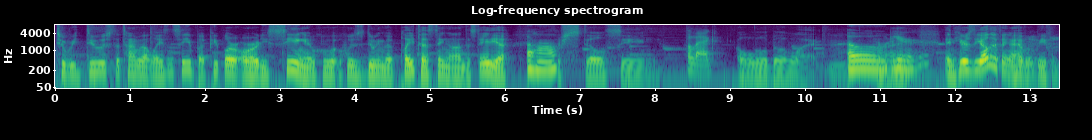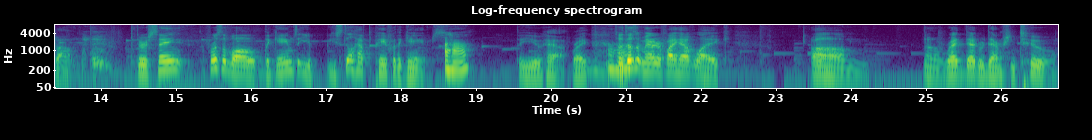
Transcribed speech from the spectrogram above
to reduce the time of that latency, but people are already seeing it who who's doing the playtesting on the Stadia, Uh huh. they're still seeing a lag. a little bit of a lag. Oh Alright. dear. And here's the other thing I have a beef about. They're saying first of all, the games that you you still have to pay for the games Uh huh. that you have, right? So Uh-huh. it doesn't matter if I have like um I don't know, Red Dead Redemption 2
